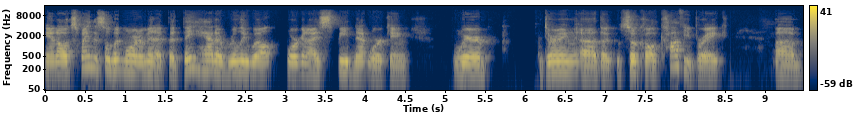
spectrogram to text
and I'll explain this a little bit more in a minute, but they had a really well organized speed networking where during uh, the so-called coffee break, um,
